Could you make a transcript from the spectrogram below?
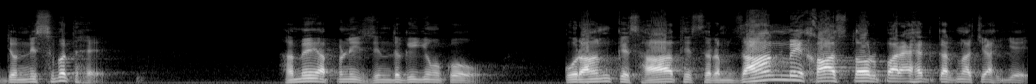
جو نسبت ہے، ہمیں اپنی زندگیوں کو قرآن کے ساتھ اس رمضان میں خاص طور پر عہد کرنا چاہیے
